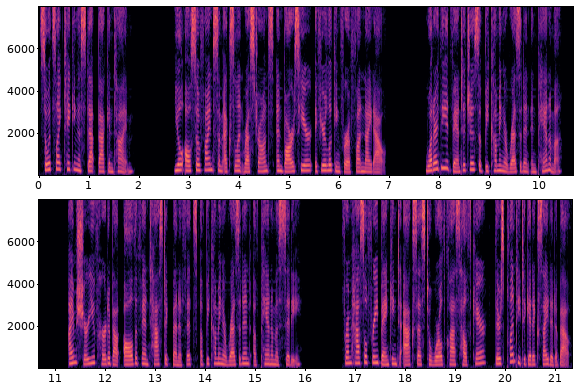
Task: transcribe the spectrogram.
so it's like taking a step back in time. You'll also find some excellent restaurants and bars here if you're looking for a fun night out. What are the advantages of becoming a resident in Panama? I'm sure you've heard about all the fantastic benefits of becoming a resident of Panama City. From hassle free banking to access to world class healthcare, there's plenty to get excited about.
